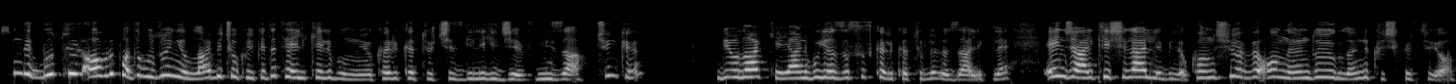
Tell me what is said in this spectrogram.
Şimdi bu tür Avrupa'da uzun yıllar birçok ülkede tehlikeli bulunuyor. Karikatür, çizgili hiciv, mizah. Çünkü diyorlar ki yani bu yazısız karikatürler özellikle encel kişilerle bile konuşuyor ve onların duygularını kışkırtıyor.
